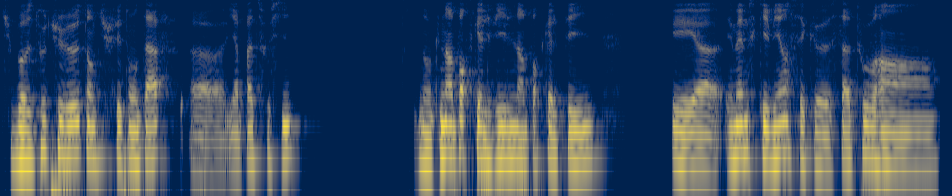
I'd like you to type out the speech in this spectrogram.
Tu bosses d'où tu veux, tant que tu fais ton taf, il n'y a pas de souci. Donc, n'importe quelle ville, n'importe quel pays. Et, euh, et même ce qui est bien, c'est que ça t'ouvre un,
